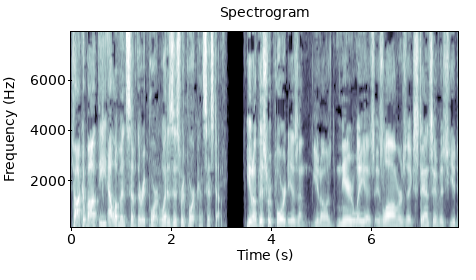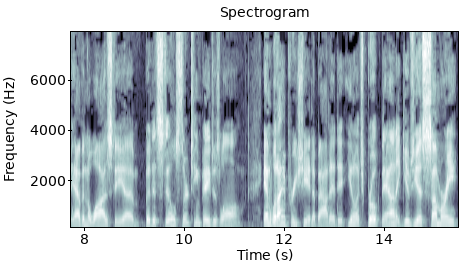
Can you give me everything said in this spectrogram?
Talk about the elements of the report. What does this report consist of? You know, this report isn't, you know, nearly as, as long or as extensive as you'd have in the WASDE, uh, but it still is 13 pages long. And what I appreciate about it, it, you know, it's broke down. It gives you a summary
